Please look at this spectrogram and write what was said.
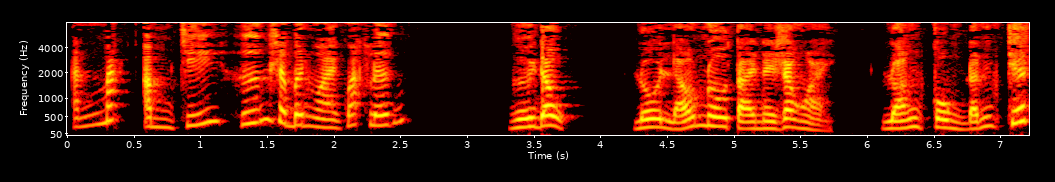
Ánh mắt âm chí hướng ra bên ngoài quát lớn. Người đâu? Lôi lão nô tài này ra ngoài, loạn cùng đánh chết.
